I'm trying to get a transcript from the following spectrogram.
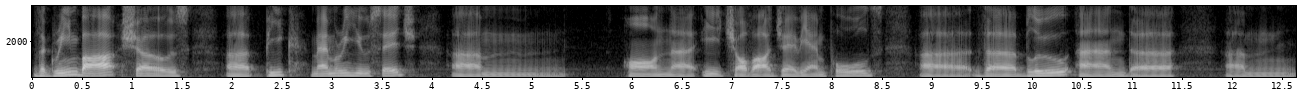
the green bar shows uh, peak memory usage um, on uh, each of our JVM pools. The blue and um,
